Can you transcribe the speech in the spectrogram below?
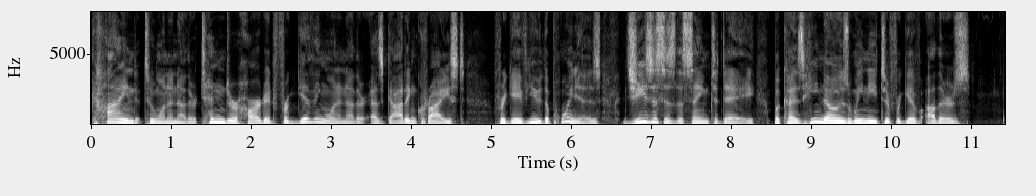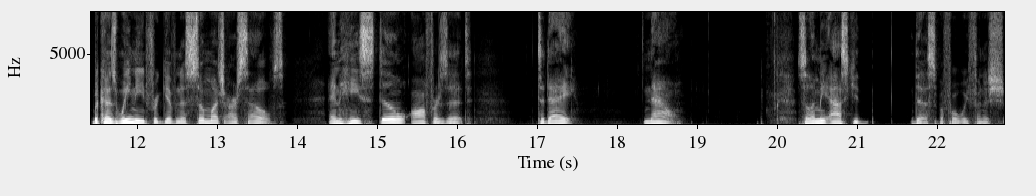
kind to one another, tender-hearted, forgiving one another as God in Christ forgave you. The point is, Jesus is the same today because he knows we need to forgive others because we need forgiveness so much ourselves. And he still offers it today, now. So let me ask you this before we finish.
